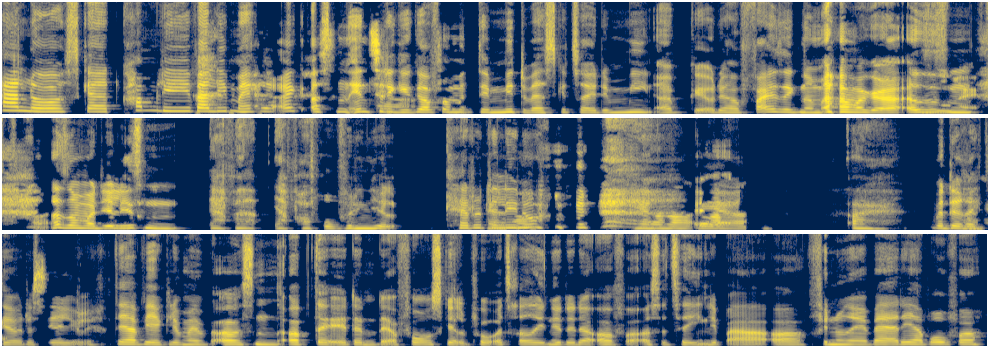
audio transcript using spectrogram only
hallo skat, kom lige, vær lige med her, ikke? Og sådan indtil ja. det gik op for mig, at det er mit vasketøj, det er min opgave, det har jo faktisk ikke noget med ham at gøre, altså sådan, nej, nej. og så måtte jeg lige sådan, jeg har, jeg har bare brug for din hjælp, kan du det ja. lige nu? ja, ja. Ej, men det er rigtigt, hvad du siger, Julie. Det er virkelig med at sådan opdage den der forskel på at træde ind i det der offer, og så til egentlig bare at finde ud af, hvad er det, jeg har brug for?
